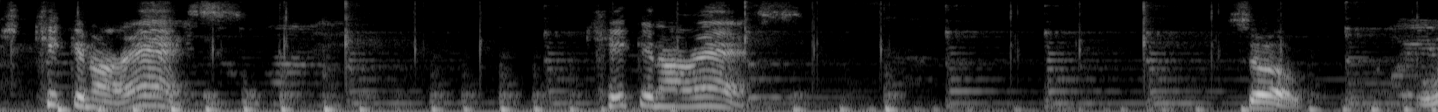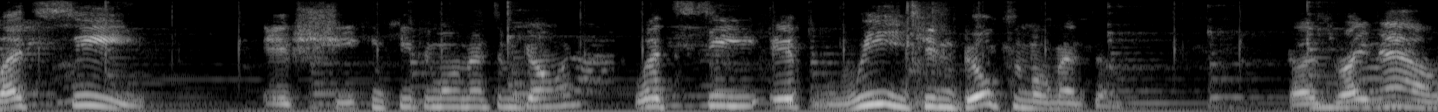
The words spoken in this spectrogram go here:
She's kicking our ass. Kicking our ass. So, let's see if she can keep the momentum going. Let's see if we can build some momentum. Because right now,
